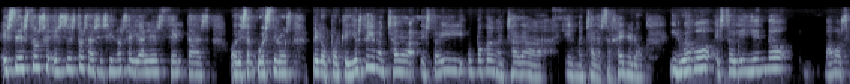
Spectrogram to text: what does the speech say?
Es de, estos, es de estos asesinos seriales celtas o de secuestros, pero porque yo estoy enganchada, estoy un poco enganchada, enganchada a ese género. Y luego estoy leyendo, vamos,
